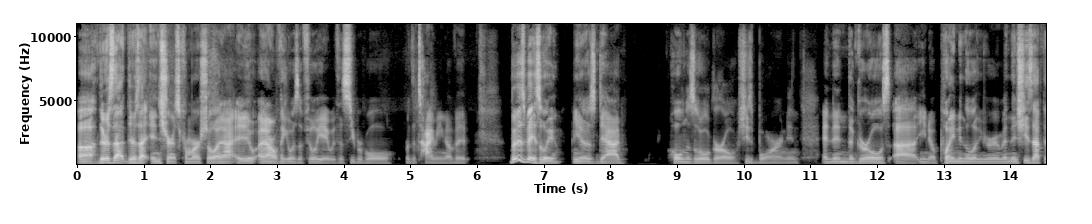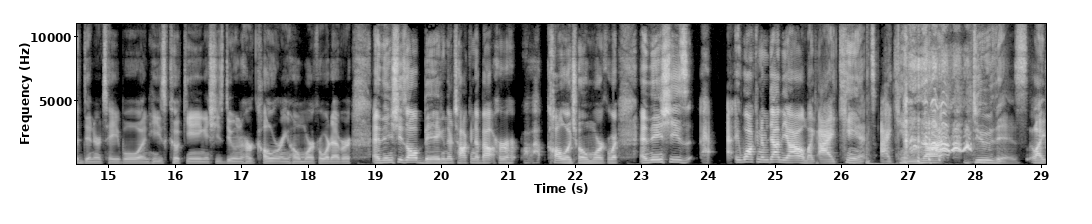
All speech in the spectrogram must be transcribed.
Uh, there's that there's that insurance commercial, and I it, I don't think it was affiliated with the Super Bowl or the timing of it, but it's basically you know his dad holding his little girl. She's born and and then the girl's uh you know playing in the living room and then she's at the dinner table and he's cooking and she's doing her coloring homework or whatever and then she's all big and they're talking about her her college homework or what and then she's walking him down the aisle i'm like i can't i cannot do this like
